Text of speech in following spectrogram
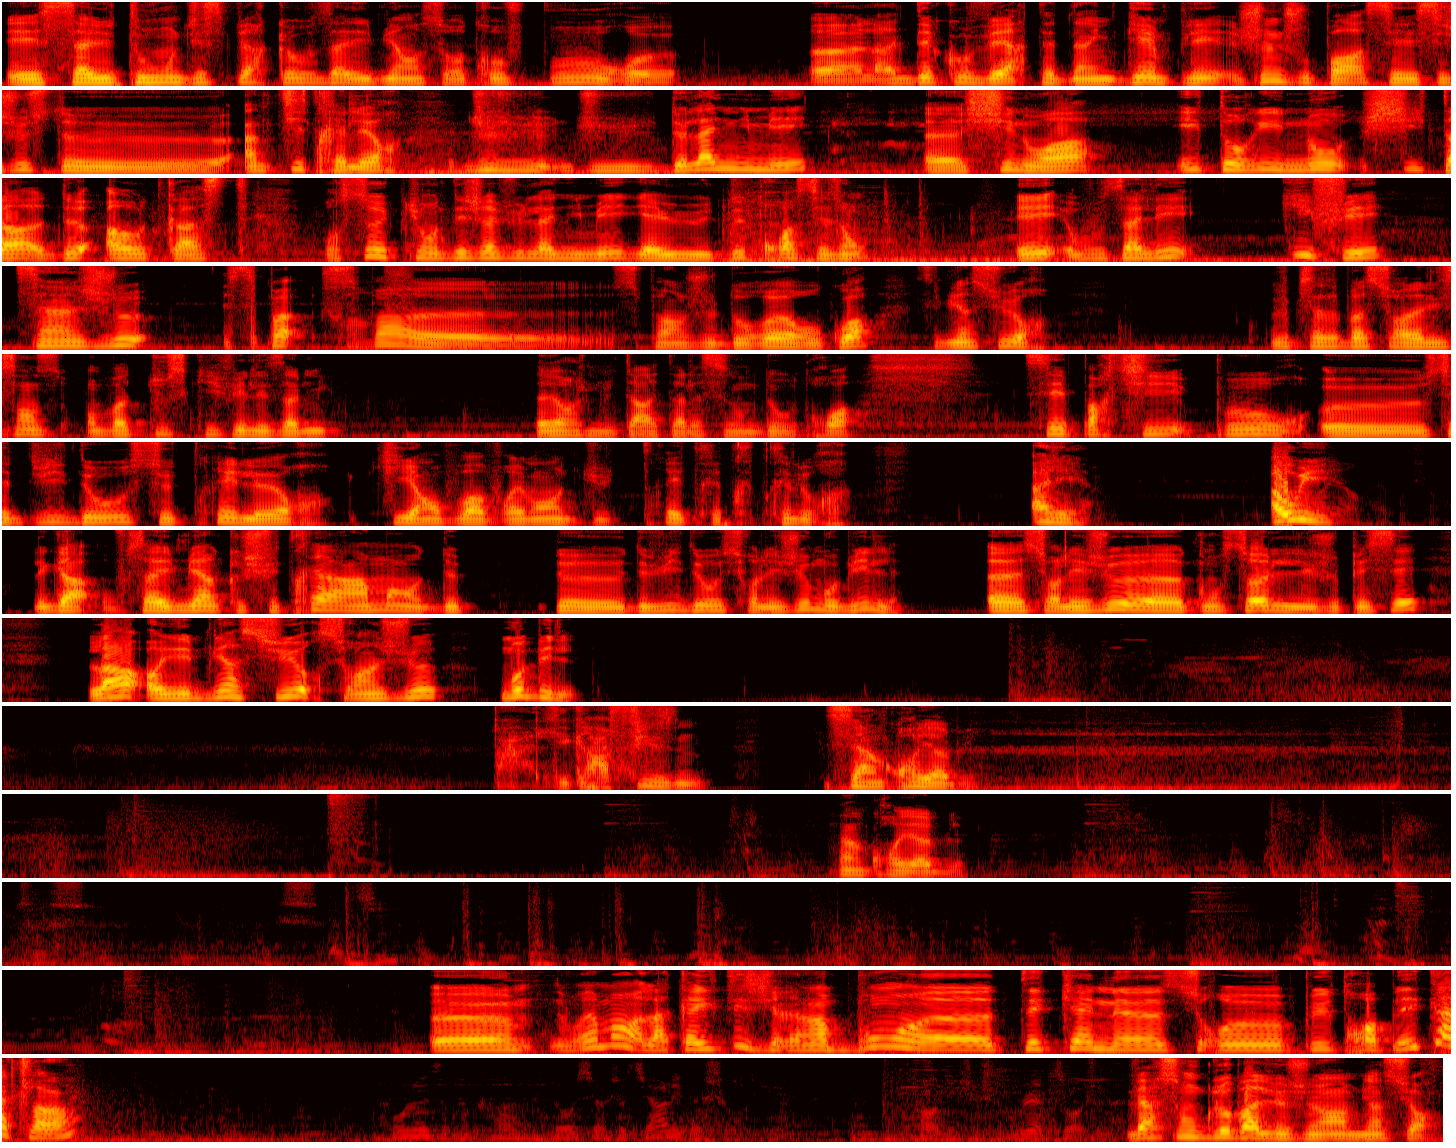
Et salut tout le monde, j'espère que vous allez bien. On se retrouve pour euh, euh, la découverte d'un gameplay. Je ne joue pas, c'est juste euh, un petit trailer de l'animé chinois Itori no Shita de Outcast. Pour ceux qui ont déjà vu l'animé, il y a eu 2-3 saisons. Et vous allez kiffer. C'est un jeu... C'est pas, pas, c'est pas un jeu d'horreur ou quoi. C'est bien sûr Vu que ça se base sur la licence, on va tous kiffer les amis. D'ailleurs, je m'étais arrêté à la saison 2 ou 3. C'est parti pour euh, cette vidéo, ce trailer qui envoie vraiment du très très très très lourd. Allez. Ah oui Les gars, vous savez bien que je fais très rarement de, de, vidéos sur les jeux mobiles. Euh, sur les jeux euh, consoles, les jeux PC. Là, on est bien sûr sur un jeu mobile. Les graphismes, c'est incroyable. Incroyable. Euh, vraiment, la qualité, j'irais un bon euh, Tekken euh, sur euh, Play 3, Play 4 là. Hein. Version globale le jeu, bien sûr.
